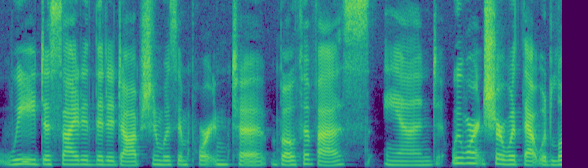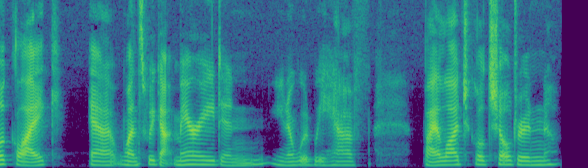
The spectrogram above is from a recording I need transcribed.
we decided that adoption was important to both of us, and we weren't sure what that would look like uh, once we got married, and you know, would we have biological children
